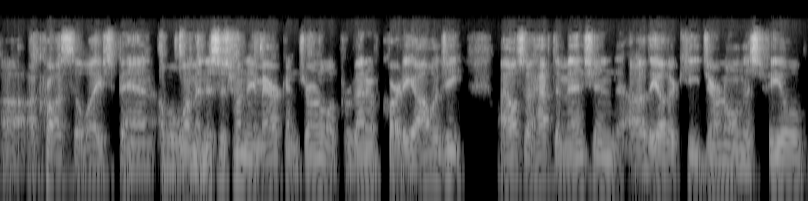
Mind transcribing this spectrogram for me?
uh, Across the Lifespan of a Woman. This is from the American Journal of Preventive Cardiology. I also have to mention uh, the other key journal in this field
